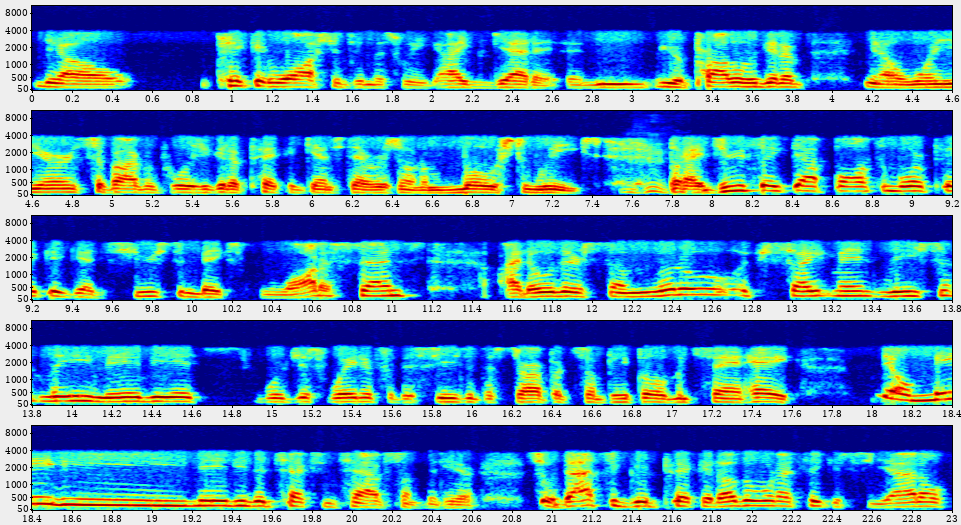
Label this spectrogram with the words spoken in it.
you know, picking Washington this week. I get it. And you're probably going to, you know, when you're in survivor pools, you're going to pick against Arizona most weeks. Mm-hmm. But I do think that Baltimore pick against Houston makes a lot of sense. I know there's some little excitement recently. Maybe it's we're just waiting for the season to start, but some people have been saying, hey, you know, maybe maybe the Texans have something here. So that's a good pick. Another one I think is Seattle.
